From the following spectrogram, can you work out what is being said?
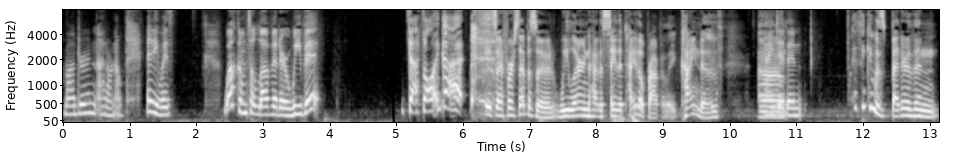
Modern? I don't know. Anyways, welcome to Love It or Weeb It. That's all I got. It's our first episode. We learned how to say the title properly, kind of. I Um, didn't. I think it was better than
